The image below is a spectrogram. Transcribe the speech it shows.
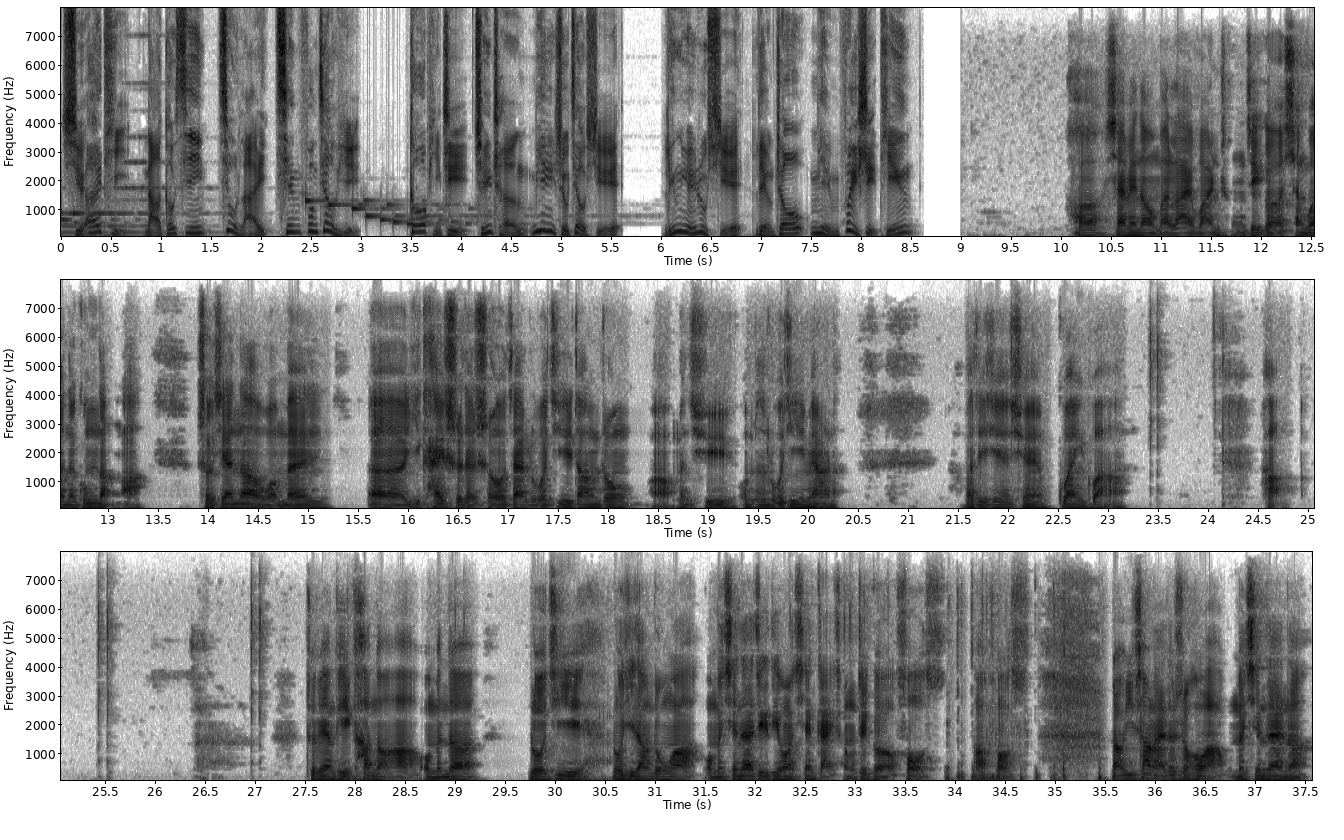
学 IT 拿高薪就来千锋教育，高品质全程面授教学，零元入学，两周免费试听。好，下面呢，我们来完成这个相关的功能啊。首先呢，我们呃一开始的时候在逻辑当中啊，我们去我们的逻辑页面呢，把这些先关一关啊。好，这边可以看到啊，我们的。逻辑逻辑当中啊，我们现在这个地方先改成这个 false 啊 false，然后一上来的时候啊，我们现在呢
